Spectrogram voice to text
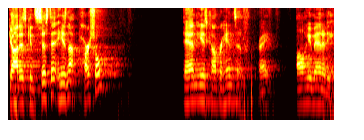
God is consistent, He is not partial, and He is comprehensive, right? All humanity.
